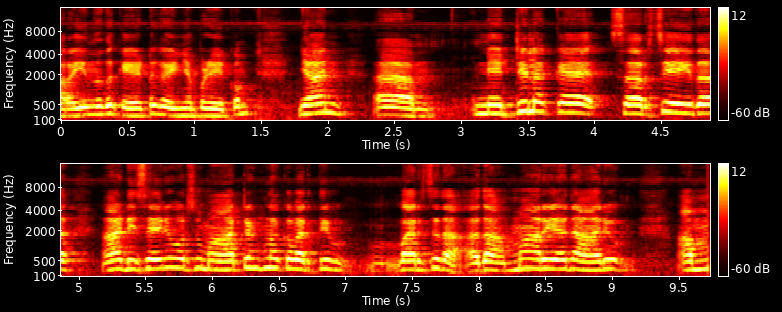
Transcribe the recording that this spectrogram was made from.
പറയുന്നത് കേട്ട് കഴിഞ്ഞപ്പോഴേക്കും ഞാൻ നെറ്റിലൊക്കെ സെർച്ച് ചെയ്ത് ആ ഡിസൈന് കുറച്ച് മാറ്റങ്ങളൊക്കെ വരുത്തി വരച്ചതാ. അത് അമ്മ അറിയാതെ ആരും അമ്മ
